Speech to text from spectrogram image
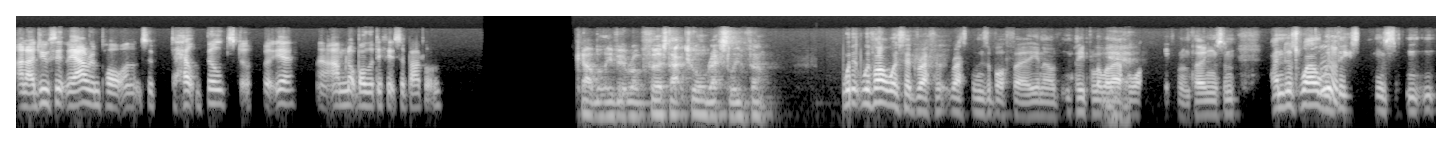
and I do think they are important to, to help build stuff. But yeah, I- I'm not bothered if it's a bad one. Can't believe it, Rob. First actual wrestling fan. we, we've always said ref- wrestling's a buffet. You know, people are there Yeah. for different things, and and as well with Hmm. these things, n- n-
